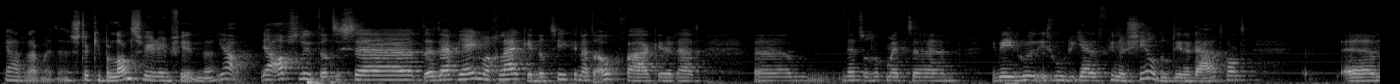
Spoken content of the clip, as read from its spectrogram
ja, daar een stukje balans weer in vinden. Ja, ja absoluut. Dat is, uh, daar heb je helemaal gelijk in. Dat zie ik inderdaad ook vaak inderdaad. Ehm, net zoals ook met, uh, ik weet niet hoe, is, hoe jij dat financieel doet inderdaad. Want ehm,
